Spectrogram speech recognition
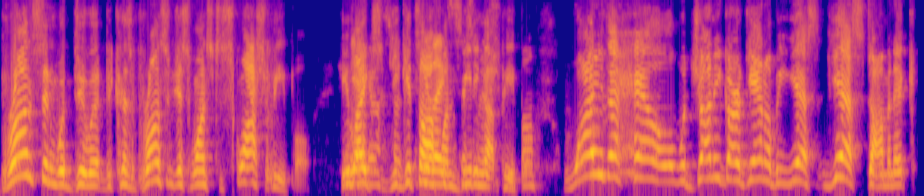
Bronson would do it because Bronson just wants to squash people. He Yeah, likes wants he gets he off on beating up people. Why the hell would Johnny Gargano be yes, yes, Dominic,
